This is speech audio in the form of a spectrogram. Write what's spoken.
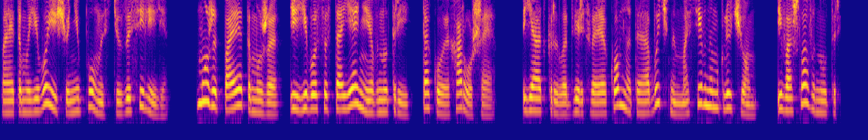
поэтому его еще не полностью заселили. Может, поэтому же и его состояние внутри такое хорошее. Я открыла дверь своей комнаты обычным массивным ключом и вошла внутрь,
